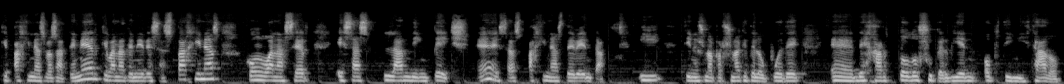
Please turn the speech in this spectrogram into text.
qué páginas vas a tener, qué van a tener esas páginas, cómo van a ser esas landing page, ¿eh? esas páginas de venta. Y tienes una persona que te lo puede eh, dejar todo súper bien optimizado.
